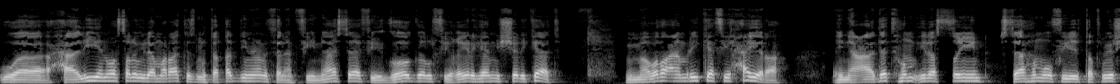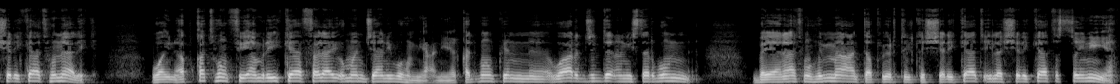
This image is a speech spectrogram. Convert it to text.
وحاليا وصلوا إلى مراكز متقدمة مثلا في ناسا في جوجل في غيرها من الشركات. مما وضع أمريكا في حيرة. إن عادتهم إلى الصين ساهموا في تطوير شركات هنالك. وإن أبقتهم في أمريكا فلا يؤمن جانبهم. يعني قد ممكن وارد جدا أن يسربون بيانات مهمة عن تطوير تلك الشركات إلى الشركات الصينية.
